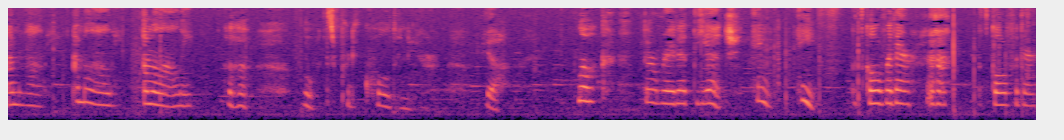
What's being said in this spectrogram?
I'm a lolly. I'm a lolly. I'm a lolly. oh, it's pretty cold in here. Yeah. Look, they're right at the edge. Hey, hey, let's go over there. let's go over there.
